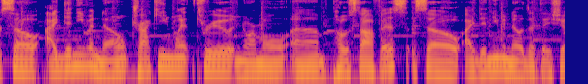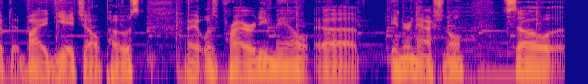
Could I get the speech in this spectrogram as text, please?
So I didn't even know. Tracking went through normal um, post office, so I didn't even know that they shipped it by DHL post. It was priority mail uh, international. So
